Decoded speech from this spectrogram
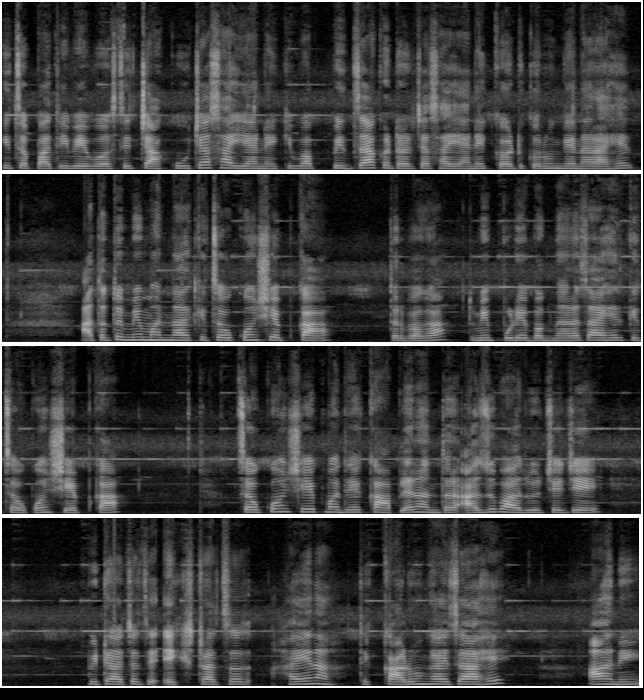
ही चपाती व्यवस्थित चाकूच्या साह्याने किंवा पिझ्झा कटरच्या साह्याने कट करून घेणार आहेत. आता तुम्ही म्हणणार की चौकोन शेप का? तर बघा तुम्ही पुढे बघणारच आहेत की चौकोन शेप का? चौकोन शेपमध्ये कापल्यानंतर आजूबाजूचे जे पिठाचं जे एक्स्ट्राचं आहे ना ते काढून घ्यायचं आहे. आणि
